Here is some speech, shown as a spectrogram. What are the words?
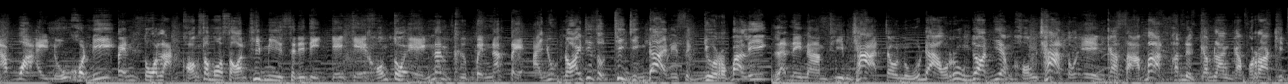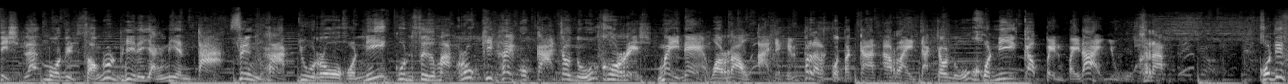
นับว่าไอ้หนูคนนี้เป็นตัวหลักของสโมสรที่มีสถิติเก๋ๆของตัวเองนั่นคือเป็นนักเตะอายุน้อยที่สุดที่ยิงได้ในศึกยูโรปาลีกและในนามทีมชาติเจ้าหนูดาวรุ่งยอดเยี่ยมของชาติตัวเอง ก็สามารถผนึกกำลังกับราคิติช และโมดริตสองรุ่นพี่ได้อย่างเนียนตา ซึ่งหากยูโรหนนี้กุนซือหมากรุกคิดให้โอกาสเจ้าหนูโคเรชไม่แน่ว่าเราอาจจะเห็นปรากฏการณ์อะไรจากเจ้าหนูคนนี้ก็เป็นไปได้อยู่ครับ คนที่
